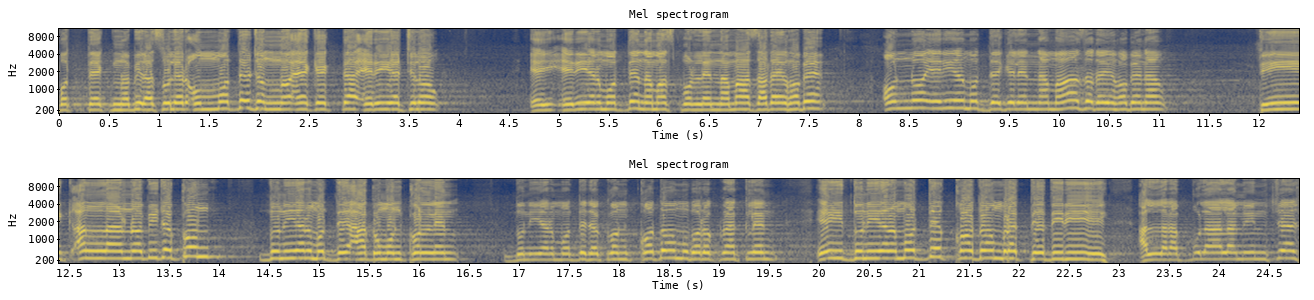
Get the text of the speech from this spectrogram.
প্রত্যেক নবী রাসুলের উম্মতের জন্য এক একটা এরিয়া ছিল। এই এরিয়ার মধ্যে নামাজ পড়লে নামাজ আদায় হবে, অন্য এরিয়ার মধ্যে গেলে নামাজ আদায় হবে না। ঠিক আল্লাহ নবী যখন দুনিয়ার মধ্যে আগমন করলেন, দুনিয়ার মধ্যে যখন কদম বরক রাখলেন, এই দুনিয়ার মধ্যে কদম রাখতে দেরি। আল্লাহ রাব্বুল আলমিন শেষ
